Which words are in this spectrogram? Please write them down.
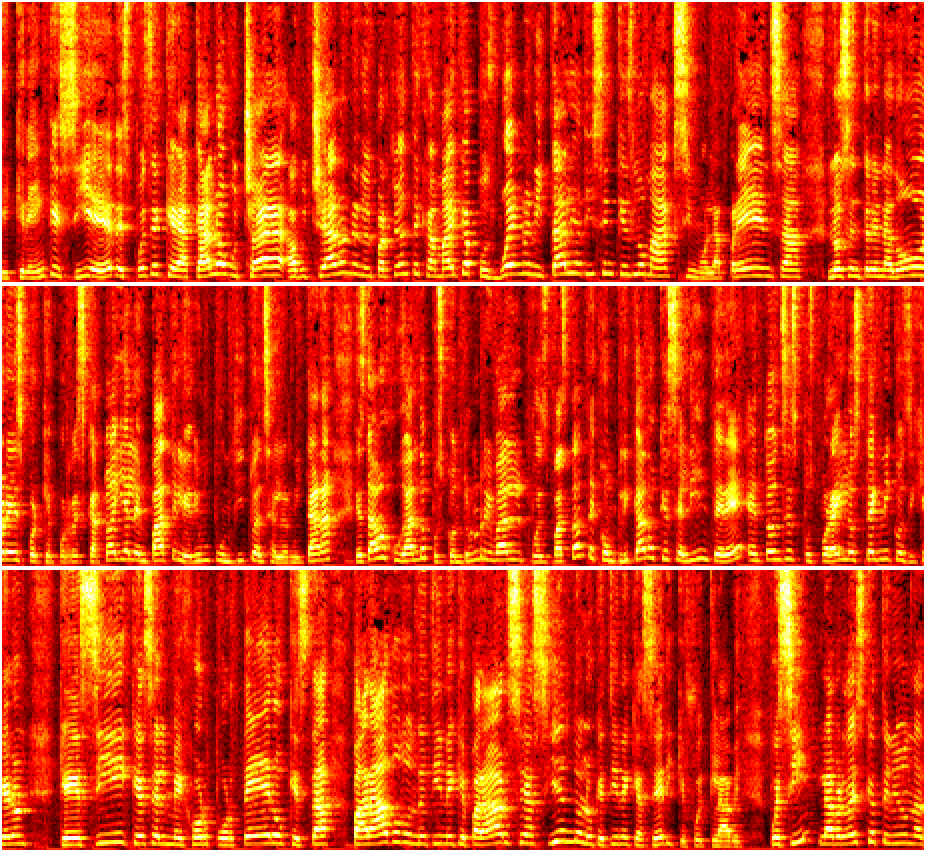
Que creen que sí, ¿eh? Después de que acá lo abuchearon en el partido ante Jamaica, pues bueno, en Italia dicen que es lo máximo. La prensa, los entrenadores, porque pues rescató ahí el empate y le dio un puntito al Salernitana. Estaban jugando pues contra un rival pues bastante complicado que es el Inter, ¿eh? Entonces pues por ahí los técnicos dijeron que sí, que es el mejor portero, que está parado donde tiene que pararse, haciendo lo que tiene que hacer y que fue clave. Pues sí, la verdad es que ha tenido una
